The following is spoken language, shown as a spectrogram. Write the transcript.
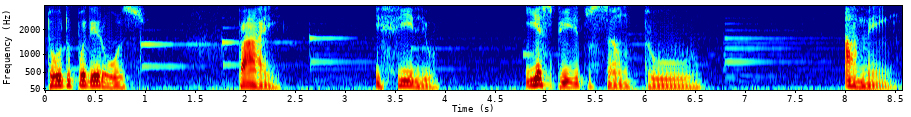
Todo-Poderoso, Pai, e Filho e Espírito Santo. Amém.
